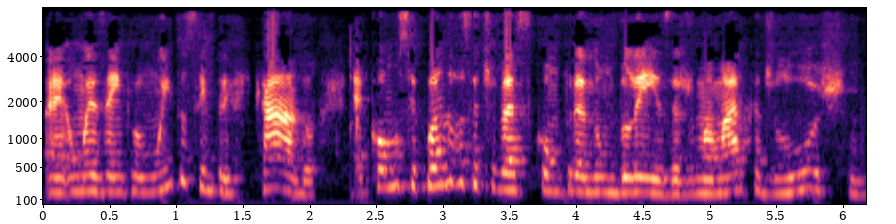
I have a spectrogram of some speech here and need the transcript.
é, um exemplo muito simplificado, é como se quando você estivesse comprando um blazer de uma marca de luxo,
